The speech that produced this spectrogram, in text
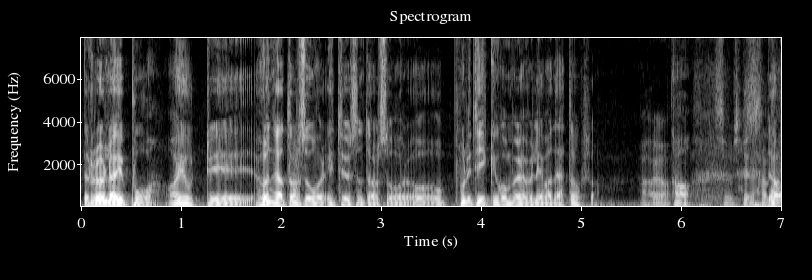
rullar ju på och har gjort i hundratals år, i tusentals år. Och, och politiken kommer att överleva detta också. Ja, ja. ja. Så, ja,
